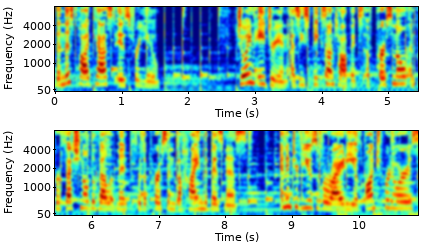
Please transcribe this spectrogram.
then this podcast is for you. Join Adrian as he speaks on topics of personal and professional development for the person behind the business and interviews a variety of entrepreneurs,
